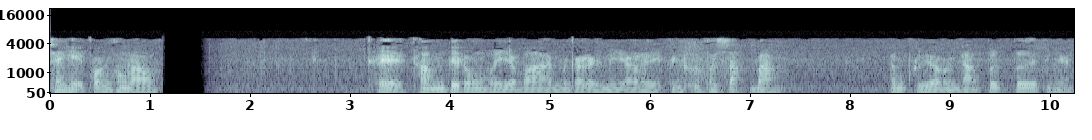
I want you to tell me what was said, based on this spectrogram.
ใช้เหตุผลของเรา เทศทำที่โรงพยาบาลมันก็เลยมีอะไรเป็นอุปสรรคบ้างน้ำเกลือมันดังปื้ดๆอย่างเงี้ย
